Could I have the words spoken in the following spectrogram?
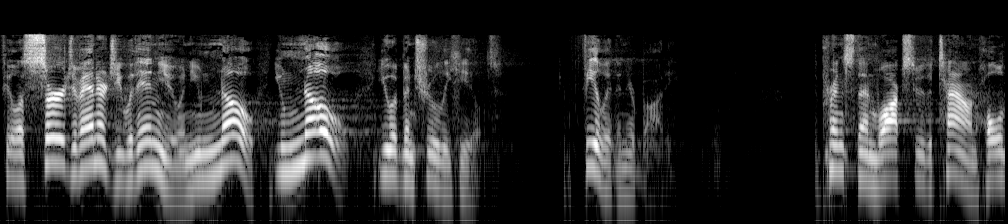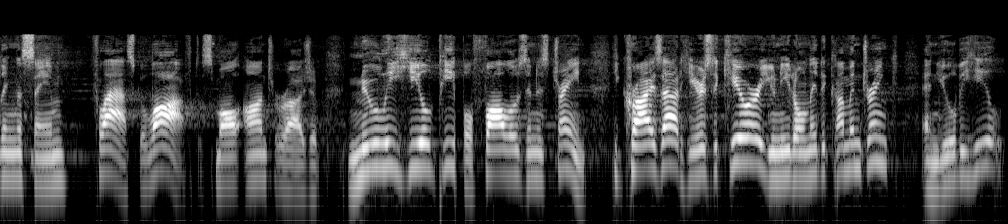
feel a surge of energy within you, and you know, you know you have been truly healed. You can feel it in your body. The prince then walks through the town holding the same flask aloft. A small entourage of newly healed people follows in his train. He cries out, Here's the cure. You need only to come and drink, and you'll be healed.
